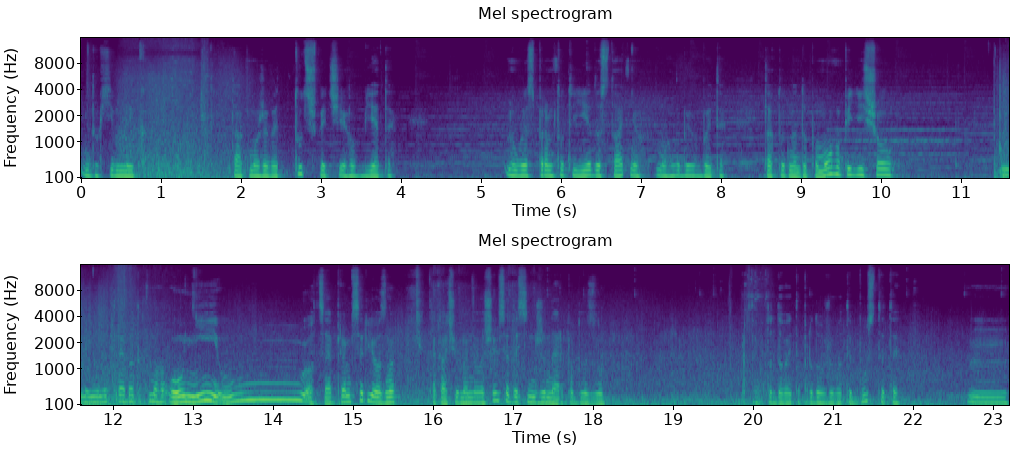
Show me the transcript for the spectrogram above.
Духівник. Так, може ви тут швидше його вб'єте. Ну, ви прям тут є достатньо, могли би вбити. Так, тут на допомогу підійшов. Мені не треба допомога. О, ні! у Оце прям серйозно. Так, а чи в мене лишився десь інженер поблизу? Так, то давайте продовжувати бустити. М,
